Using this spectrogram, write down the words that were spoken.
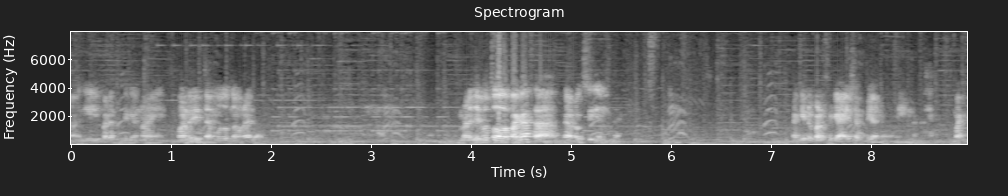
aquí parece que no hay moneditas, un montón de monedas. Me las llevo todas para casa, claro que sí, hombre. Aquí no parece que hay champiñones ni nada. Bueno.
